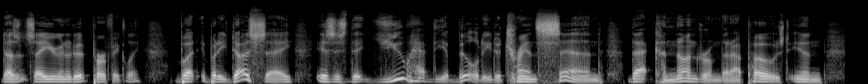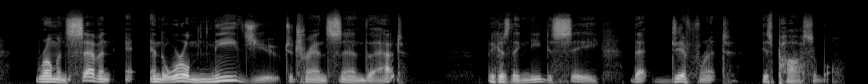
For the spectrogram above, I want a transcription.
Doesn't say you're going to do it perfectly, but but he does say is is that you have the ability to transcend that conundrum that I posed in Romans 7 and the world needs you to transcend that because they need to see that different is possible.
